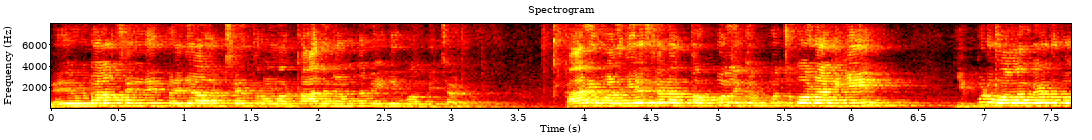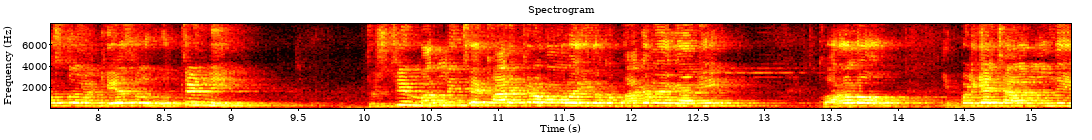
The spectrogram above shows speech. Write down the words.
మేము ఉండాల్సింది ప్రజాక్షేత్రంలో కాదని అందరినీ ఇంటికి పంపించాడు. కానీ వాళ్ళు చేసిన తప్పుల్ని కప్పించుకోవడానికి ఇప్పుడు వాళ్ళ మీద వస్తున్న కేసుల ఒత్తిడిని దృష్టి మరలించే కార్యక్రమంలో ఇది ఒక భాగమే కానీ త్వరలో ఇప్పటికే చాలామంది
